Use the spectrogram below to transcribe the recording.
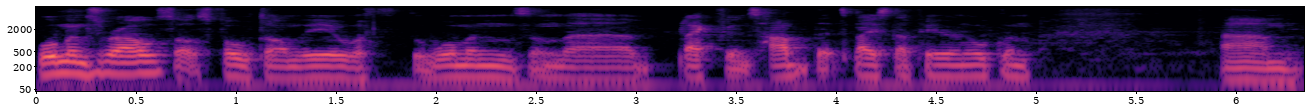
Women's role, so I was full time there with the Women's and the Black Ferns Hub that's based up here in Auckland. Um,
